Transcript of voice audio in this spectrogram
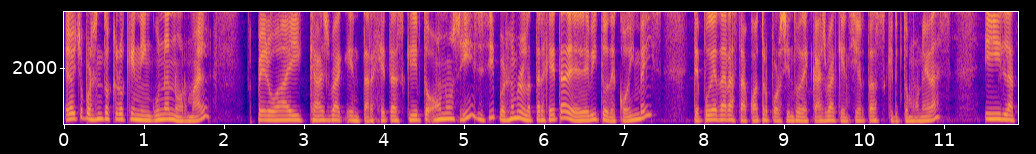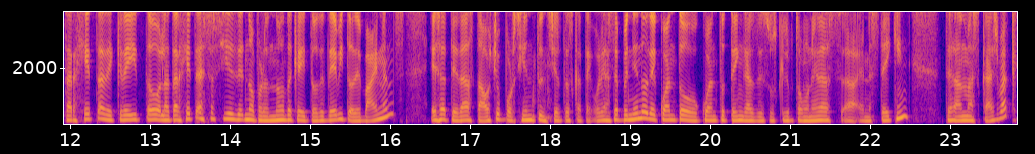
el 8% creo que ninguna normal, pero hay cashback en tarjetas cripto. Oh, no, sí, sí, sí. Por ejemplo, la tarjeta de débito de Coinbase te puede dar hasta 4% de cashback en ciertas criptomonedas. Y la tarjeta de crédito, la tarjeta, esa sí es de, no, pero no de crédito, de débito de Binance, esa te da hasta 8% en ciertas categorías. Dependiendo de cuánto, cuánto tengas de sus criptomonedas ah, en staking, te dan más cashback.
